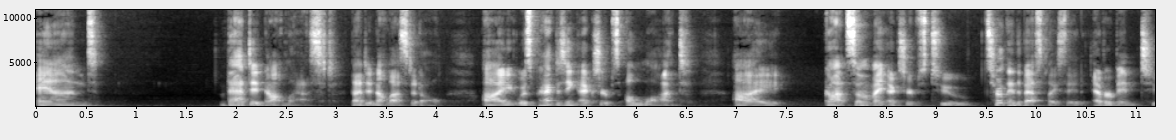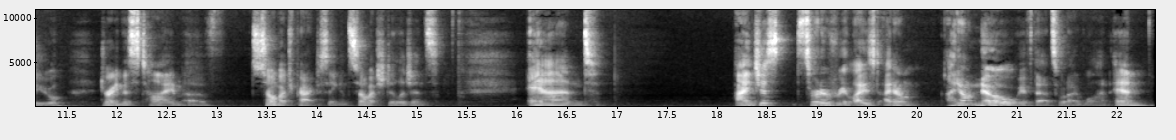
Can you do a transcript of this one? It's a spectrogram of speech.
And that did not last. That did not last at all. I was practicing excerpts a lot. I got some of my excerpts to certainly the best place they had ever been to during this time of so much practicing and so much diligence. And I just sort of realized I don't I don't know if that's what I want. And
